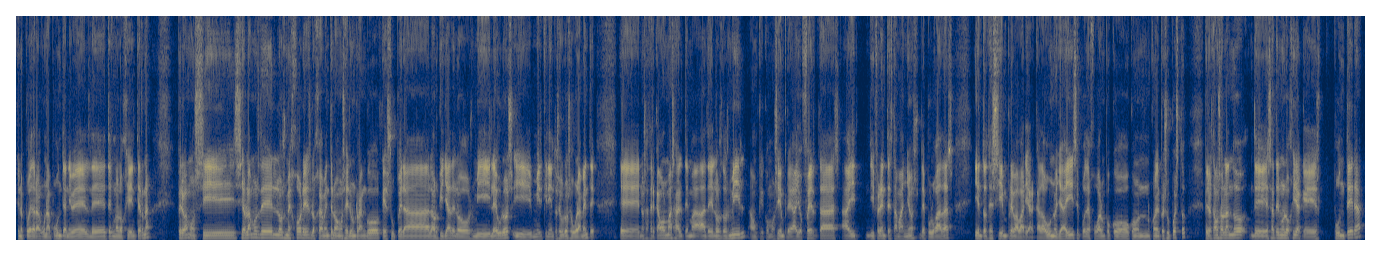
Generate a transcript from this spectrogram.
que nos puede dar algún apunte a nivel de tecnología interna. Pero vamos, si, hablamos de los mejores, lógicamente no vamos a ir a un rango que supera la horquilla de los 1.000 euros y 1.500 euros seguramente. Eh, nos acercamos más al tema de los 2.000, aunque como siempre hay ofertas, hay diferentes tamaños de pulgadas y entonces siempre va a variar. Cada uno ya ahí se puede jugar un poco con, con el presupuesto, pero estamos hablando de esa tecnología que es puntera,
